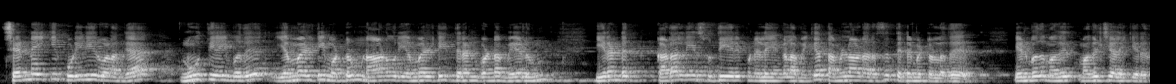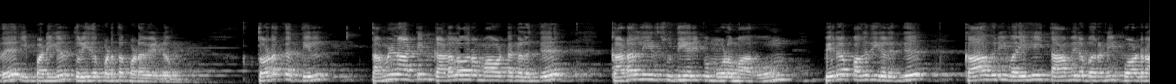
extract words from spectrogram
சென்னைக்கு குடிநீர் வழங்க நூத்தி ஐம்பது எம்எல்டி மற்றும் நானூறு எம்எல்டி திறன் கொண்ட மேலும் இரண்டு கடல் நீர் சுத்திகரிப்பு நிலையங்கள் அமைக்க தமிழ்நாடு அரசு திட்டமிட்டுள்ளது என்பது மகிழ் மகிழ்ச்சி அளிக்கிறது. இப்பணிகள் துரிதப்படுத்தப்பட வேண்டும். தொடக்கத்தில் தமிழ்நாட்டின் கடலோர மாவட்டங்களுக்கு கடல் நீர் சுத்திகரிப்பு மூலமாகவும் பிற பகுதிகளுக்கு காவிரி வைகை தாமிரபரணி போன்ற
